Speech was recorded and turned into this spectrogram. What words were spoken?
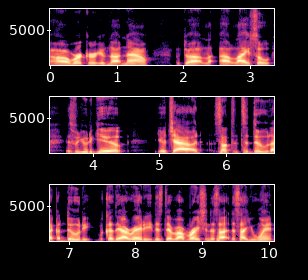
a hard worker, if not now, but throughout out life. So it's for you to give your child something to do, like a duty, because they already this their vibration. This how this how you win,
